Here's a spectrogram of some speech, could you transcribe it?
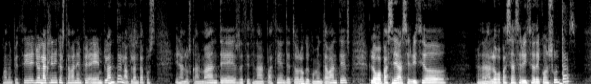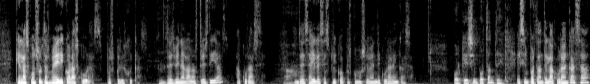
cuando empecé yo en la clínica estaban en, en planta, en la planta pues eran los calmantes, recepcionar al paciente, todo lo que comentaba antes. Luego pasé al servicio, perdona, luego pasé al servicio de consultas, que en las consultas me dedico a las curas posquirúrgicas. Entonces vienen a los tres días a curarse. Entonces ahí les explico pues cómo se deben de curar en casa. ¿Por qué es importante? Es importante la cura en casa.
